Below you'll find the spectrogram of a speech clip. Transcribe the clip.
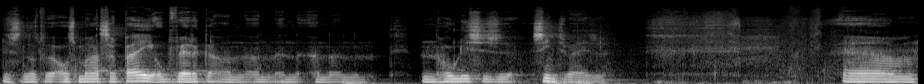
dus dat we als maatschappij ook werken aan, een holistische zienswijze. Um,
